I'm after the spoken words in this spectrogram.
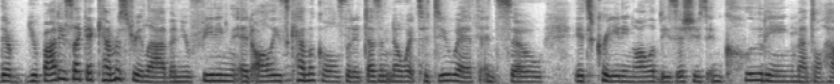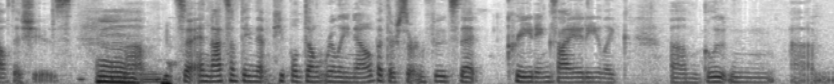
they're, your body's like a chemistry lab and you're feeding it all these chemicals that it doesn't know what to do with and so it's creating all of these issues including mental health issues. Um, so and that's something that people don't really know but there's certain foods that create anxiety like um, gluten um,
